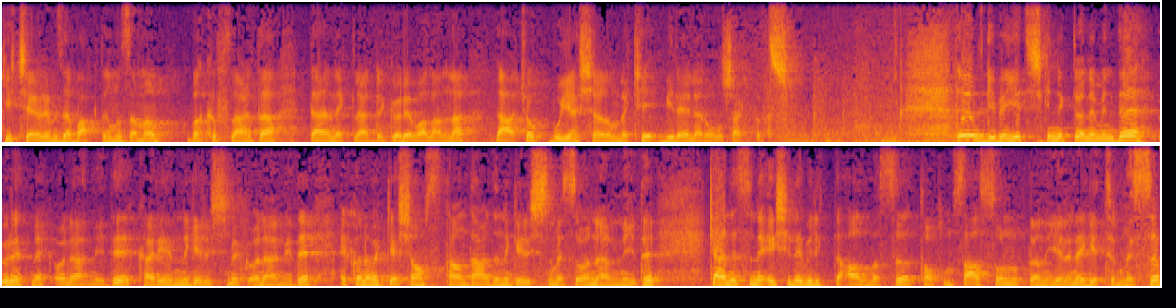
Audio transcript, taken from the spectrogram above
Ki çevremize baktığımız zaman vakıflarda, derneklerde görev alanlar daha çok bu yaş bireyler olacaktadır. Dediğimiz gibi yetişkinlik döneminde üretmek önemliydi, kariyerini geliştirmek önemliydi, ekonomik yaşam standartını geliştirmesi önemliydi. Kendisini eşiyle birlikte alması, toplumsal sorumluluklarını yerine getirmesi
